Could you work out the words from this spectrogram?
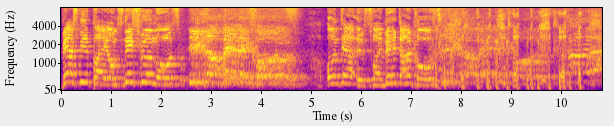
Wer spielt bei uns nicht für Moos? Dieser Felix Groß. Und er ist zwei Meter groß.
